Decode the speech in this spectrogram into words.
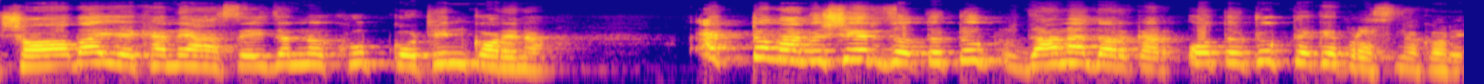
সবাই এখানে আছে, এই জন্য খুব কঠিন করে না। একটা মানুষের যতটুক জানা দরকার, অতটুক থেকে প্রশ্ন করে।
